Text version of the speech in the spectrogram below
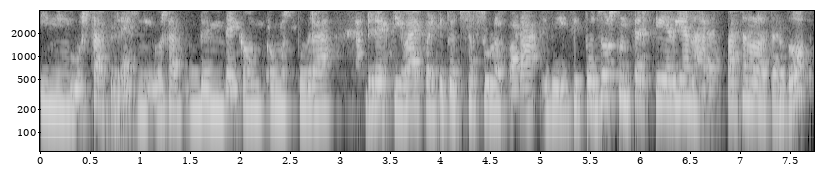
i ningú sap res, ningú sap ben bé com, com es podrà reactivar perquè tot se solaparà. És a dir, si tots els concerts que hi havia ara passen a la tardor,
